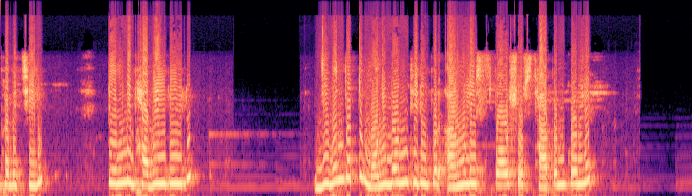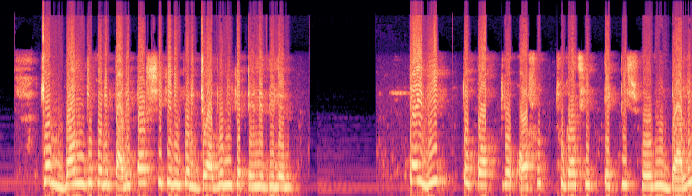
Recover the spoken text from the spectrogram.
ভাবে ছিল তেমনি ভাবেই রইল। জীবন দত্ত মণিবন্ধের উপর আঙুলের স্পর্শ স্থাপন করলেন। চোখ বন্ধ করে পারিপার্শ্বিকের উপর জবনীকে টেনে দিলেন। তাই রিক্ত পত্র অসত্য গাছের একটি সরু ডালে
